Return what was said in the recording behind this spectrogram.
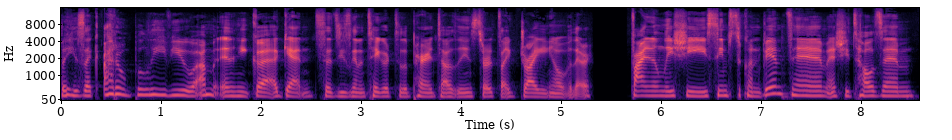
But he's like, I don't believe you. I'm, and he again says he's going to take her to the parents' house and he starts like dragging over there. Finally, she seems to convince him and she tells him,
